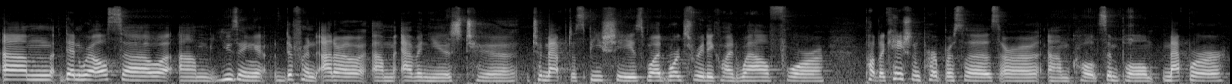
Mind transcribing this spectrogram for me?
Um, then we're also um, using different other um, avenues to, to map the species. What works really quite well for publication purposes are um, called SimpleMappr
